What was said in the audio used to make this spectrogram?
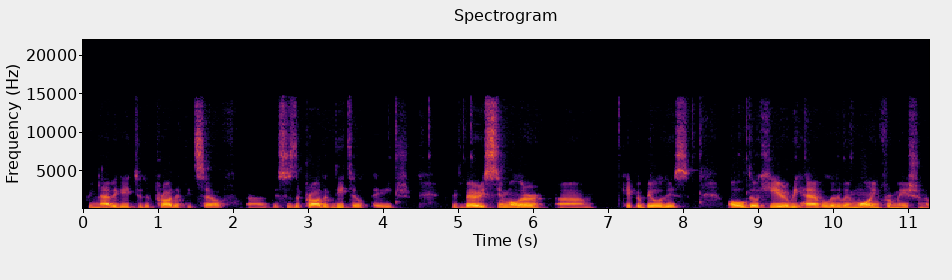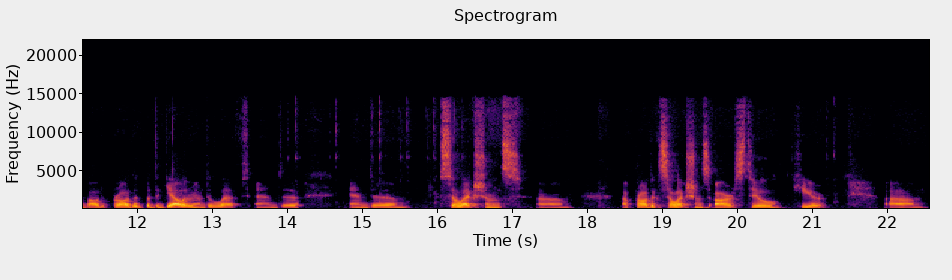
if we navigate to the product itself, uh, this is the product detail page with very similar um, capabilities. Although here we have a little bit more information about the product, but the gallery on the left and uh, and um, selections, um, uh, product selections are still here. Um,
